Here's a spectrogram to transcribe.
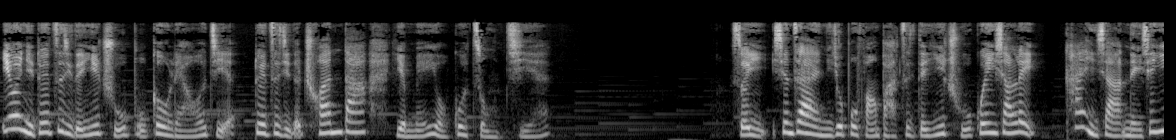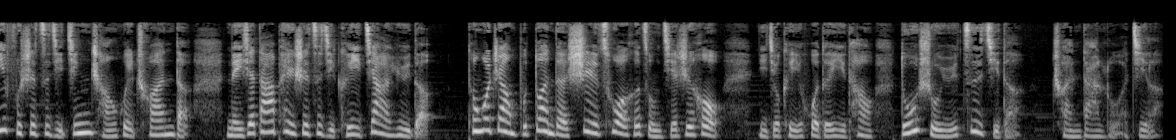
因为你对自己的衣橱不够了解，对自己的穿搭也没有过总结。所以现在你就不妨把自己的衣橱归一下类。看一下哪些衣服是自己经常会穿的，哪些搭配是自己可以驾驭的。通过这样不断的试错和总结之后，你就可以获得一套独属于自己的穿搭逻辑了。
